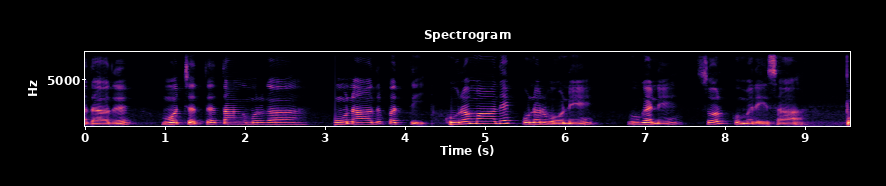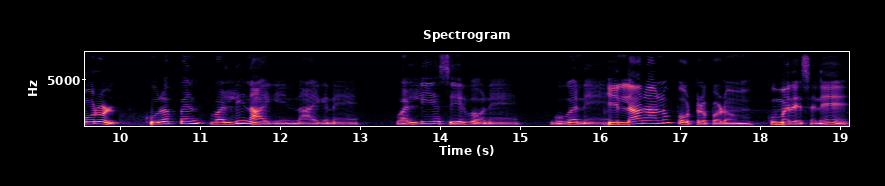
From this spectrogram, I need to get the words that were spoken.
அதாவது மோட்சத்தை தாங்க முருகா. மூணாவது பத்தி குரமாதை புணர்வோனே குகனே சொற்குமரேசா. பொருள் குரப்பெண் வள்ளி நாயகியின் நாயகனே வள்ளியை சேர்பவனே குகனே. எல்லாராலும் போற்றப்படும் குமரேசனே.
